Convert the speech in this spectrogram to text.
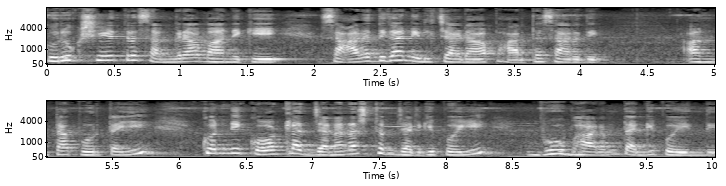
కురుక్షేత్ర సంగ్రామానికి సారథిగా నిలిచాడా పార్థసారథి? అంతా పూర్తయి కొన్ని కోట్ల జననష్టం జరిగిపోయి భూభారం తగ్గిపోయింది.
